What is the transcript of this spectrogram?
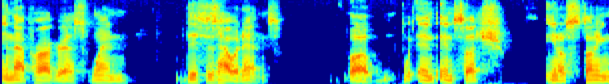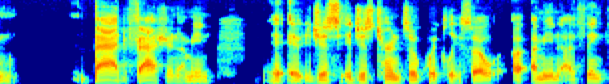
in that progress when this is how it ends uh, in in such you know stunning bad fashion. I mean, it, it just it just turned so quickly. So uh, I mean, I think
